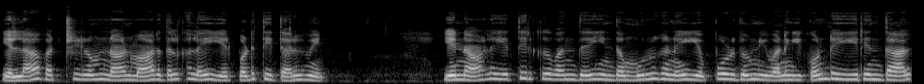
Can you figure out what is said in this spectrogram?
எல்லாவற்றிலும் நான் மாறுதல்களை ஏற்படுத்தி தருவேன். என் ஆலயத்திற்கு வந்து இந்த முருகனை எப்பொழுதும் நீ வணங்கி கொண்டு இருந்தால்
